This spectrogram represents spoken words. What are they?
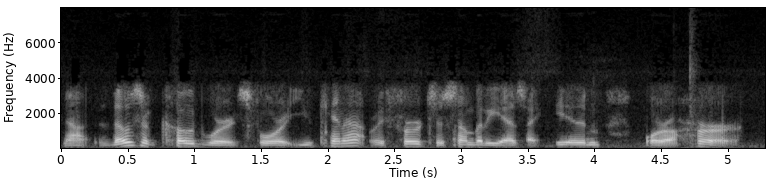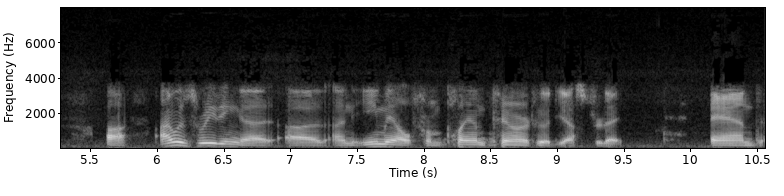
Now, those are code words for you cannot refer to somebody as a him or a her. Uh, I was reading a, a, an email from Planned Parenthood yesterday, and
